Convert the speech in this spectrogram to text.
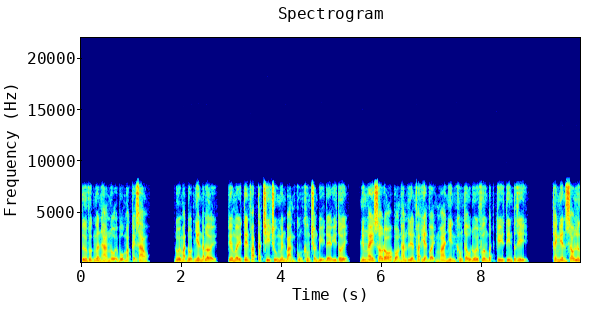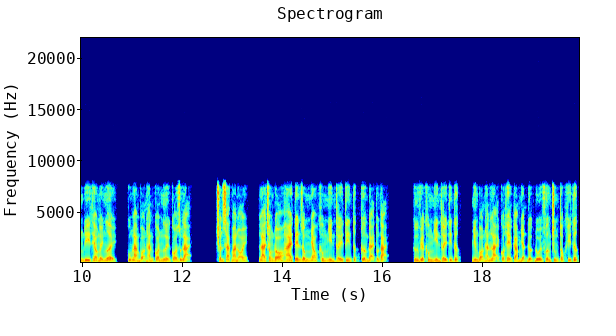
từ vực ngân hàng nội bộ mặc kệ sao? Đối mặt đột nhiên đáp lời, kia mấy tên pháp tắc chi chủ nguyên bản cũng không chuẩn bị để ý tới, nhưng ngay sau đó bọn hắn liền phát hiện vậy mà nhìn không thấu đối phương bất kỳ tin tức gì. Thanh niên sau lưng đi theo mấy người, cũng làm bọn hắn con người co rụt lại. Chuẩn xác mà nói, là trong đó hai tên giống nhau không nhìn thấy tin tức cường đại tồn tại. Cứ việc không nhìn thấy tin tức, nhưng bọn hắn lại có thể cảm nhận được đối phương chủng tộc khí tức.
